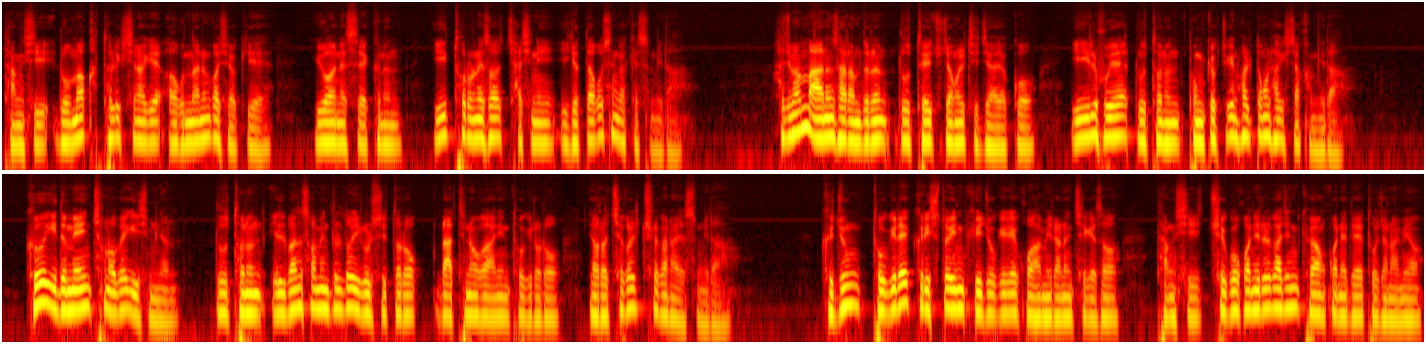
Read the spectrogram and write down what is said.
당시 로마 카톨릭 신학에 어긋나는 것이었기에 요하네스 에크는 이 토론에서 자신이 이겼다고 생각했습니다. 하지만 많은 사람들은 루터의 주장을 지지하였고 이 일 후에 루터는 본격적인 활동을 하기 시작합니다. 그 이듬해인 1520년 루터는 일반 서민들도 읽을 수 있도록 라틴어가 아닌 독일어로 여러 책을 출간하였습니다. 그중 독일의 그리스도인 귀족에게 고함이라는 책에서 당시 최고 권위를 가진 교황권에 대해 도전하며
